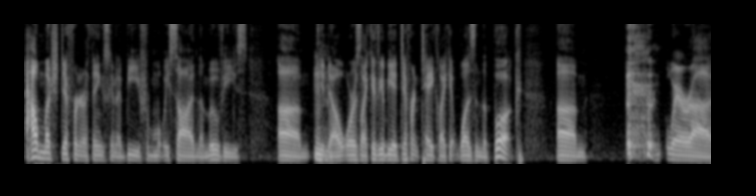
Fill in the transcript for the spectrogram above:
how much different are things going to be from what we saw in the movies, um, you Mhm. know, or is like it's going to be a different take like it was in the book, um, where uh,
